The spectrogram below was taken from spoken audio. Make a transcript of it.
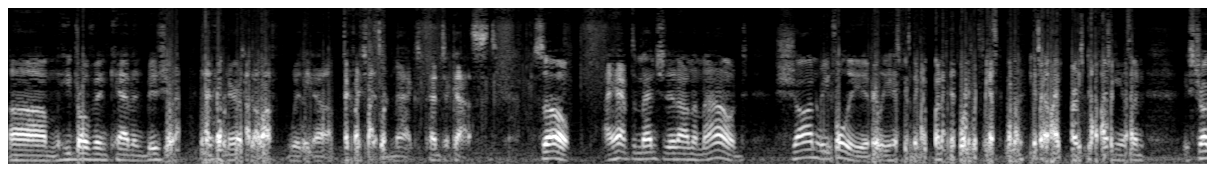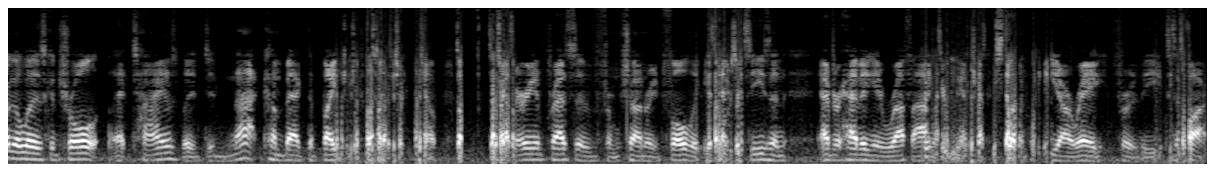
Um, he drove in Cavan Biggio and off with uh, Max Pentecost. So I have to mention it on the mound. Sean Reid Foley really has been he struggled with his control at times, but it did not come back to bite. So that's very impressive from Sean Reid Foley. Next season, after having a rough outing, he still went ERA for the season so far.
